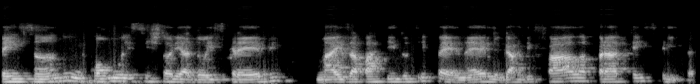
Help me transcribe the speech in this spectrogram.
pensando em como esse historiador escreve, mas a partir do tripé, né? Lugar de fala, prática e escrita.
